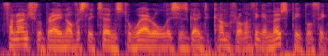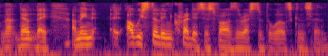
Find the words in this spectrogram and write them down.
financial brain obviously turns to where all this is going to come from. I think most people think that, don't they? I mean, are we still in credit as far as the rest of the world's concerned?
